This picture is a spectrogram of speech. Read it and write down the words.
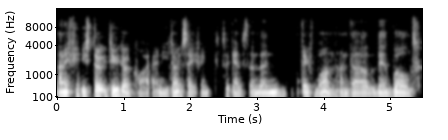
and if you do, do go quiet and you don't say things against them, then they've won, and uh, the world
